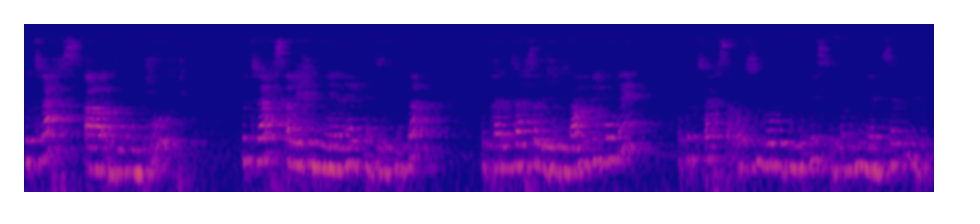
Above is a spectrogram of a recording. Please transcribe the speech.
På tvers av hvor vi bor, på tvers av hvilken menighet vi er tilknyttet, på tvers av hvilket land vi bor i, og på tvers av hvordan vår jordiske familie ser ut.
